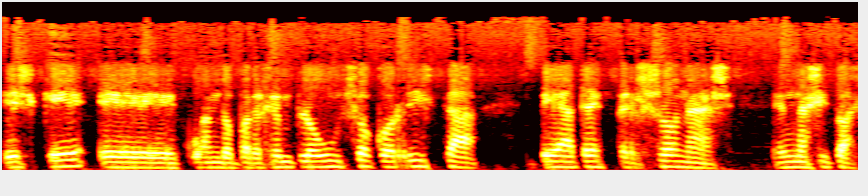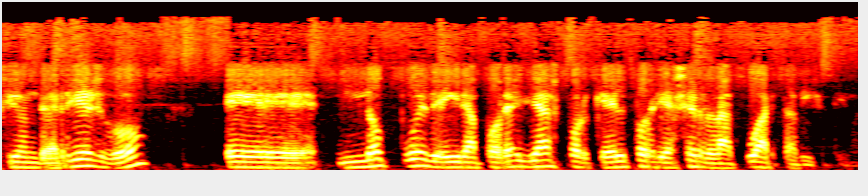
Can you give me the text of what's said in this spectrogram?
Es que eh, cuando, por ejemplo, un socorrista ve a tres personas en una situación de riesgo, eh, no puede ir a por ellas porque él podría ser la cuarta víctima.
